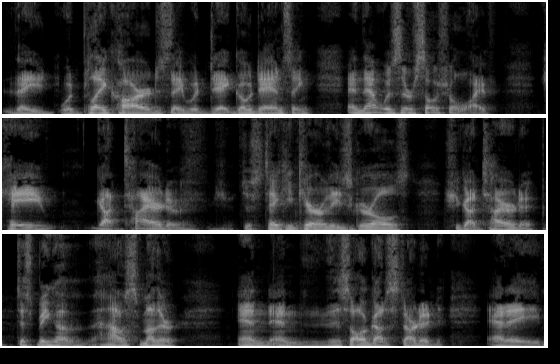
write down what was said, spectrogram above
They would play cards, they would da- go dancing, and that was their social life. Kay got tired of just taking care of these girls. She got tired of just being a house mother, and and this all got started at a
